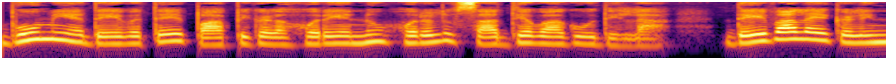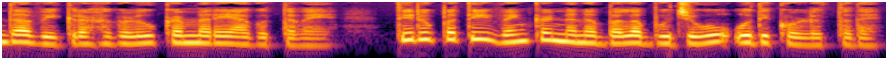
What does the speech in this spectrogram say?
ಭೂಮಿಯ ದೇವತೆ ಪಾಪಿಗಳ ಹೊರೆಯನ್ನು ಹೊರಲು ಸಾಧ್ಯವಾಗುವುದಿಲ್ಲ. ದೇವಾಲಯಗಳಿಂದ ವಿಗ್ರಹಗಳು ಕಣ್ಮರೆಯಾಗುತ್ತವೆ. ತಿರುಪತಿ ವೆಂಕಣ್ಣನ ಬಲಭುಜವು ಊದಿಕೊಳ್ಳುತ್ತದೆ.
